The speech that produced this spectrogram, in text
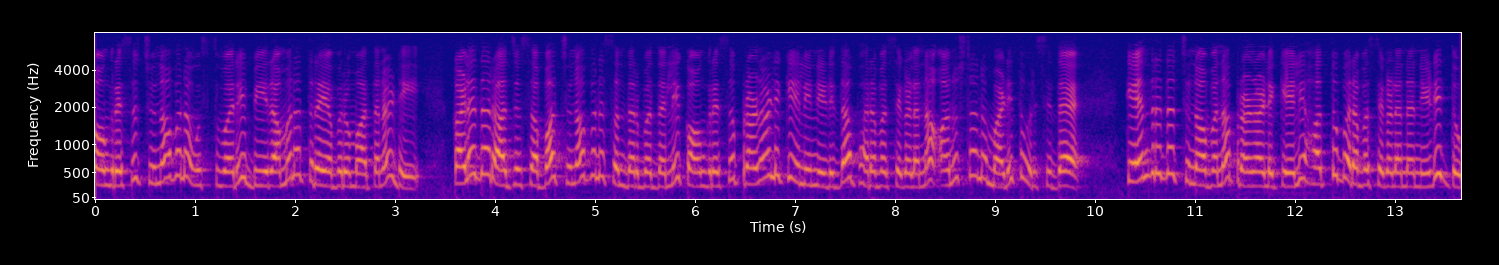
ಕಾಂಗ್ರೆಸ್ ಚುನಾವಣಾ ಉಸ್ತುವಾರಿ ಬಿ. ರೈ ಅವರು ಮಾತನಾಡಿ ಕಳೆದ ರಾಜ್ಯಸಭಾ ಚುನಾವಣಾ ಸಂದರ್ಭದಲ್ಲಿ ಕಾಂಗ್ರೆಸ್ ಪ್ರಣಾಳಿಕೆಯಲ್ಲಿ ನೀಡಿದ ಭರವಸೆಗಳನ್ನು ಅನುಷ್ಠಾನ ಮಾಡಿ ತೋರಿಸಿದೆ. ಕೇಂದ್ರದ ಚುನಾವಣಾ ಪ್ರಣಾಳಿಕೆಯಲ್ಲಿ ಹತ್ತು ಭರವಸೆಗಳನ್ನು ನೀಡಿದ್ದು,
